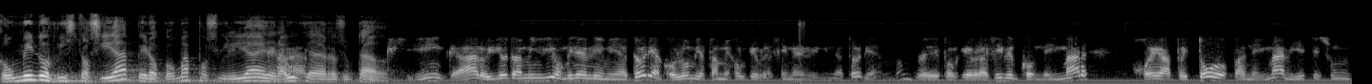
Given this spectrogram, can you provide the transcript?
con menos vistosidad, pero con más posibilidades de la búsqueda de resultados. Sí, claro, y yo también digo, mira en eliminatoria, Colombia está mejor que Brasil en eliminatoria, ¿no? Eh, porque Brasil con Neymar juega pues todos para Neymar y este es un,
